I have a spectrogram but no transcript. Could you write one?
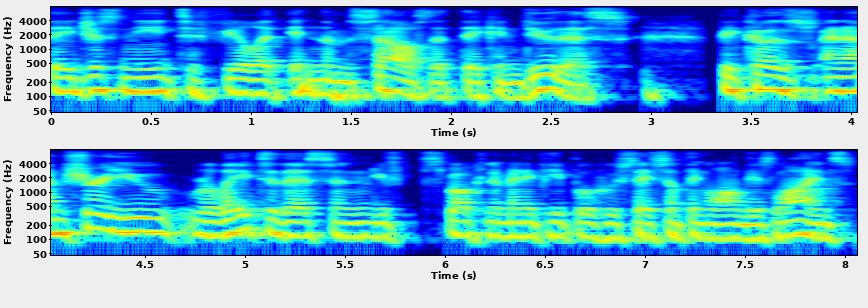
They just need to feel it in themselves that they can do this. Because, and I'm sure you relate to this and you've spoken to many people who say something along these lines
